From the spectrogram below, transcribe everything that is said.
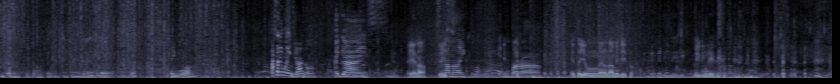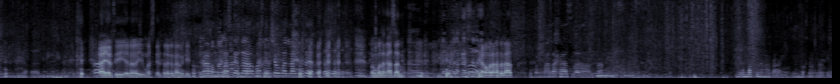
Sila. Ay, wow. Asan mo yung dyan, oh? Hi guys. Ayan oh, guys. Assalamualaikum. Eid Mubarak. Ito yung ano namin dito. Leading lady. Leading lady. Ayan si ano, yung master talaga namin dito. Master na, master show man lang to, sir. Pang malakasan. Pinakamalakas lahat. Pinakamalakas lahat. Ni sis. I-unboxing na nga tayo. I-unbox na natin.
